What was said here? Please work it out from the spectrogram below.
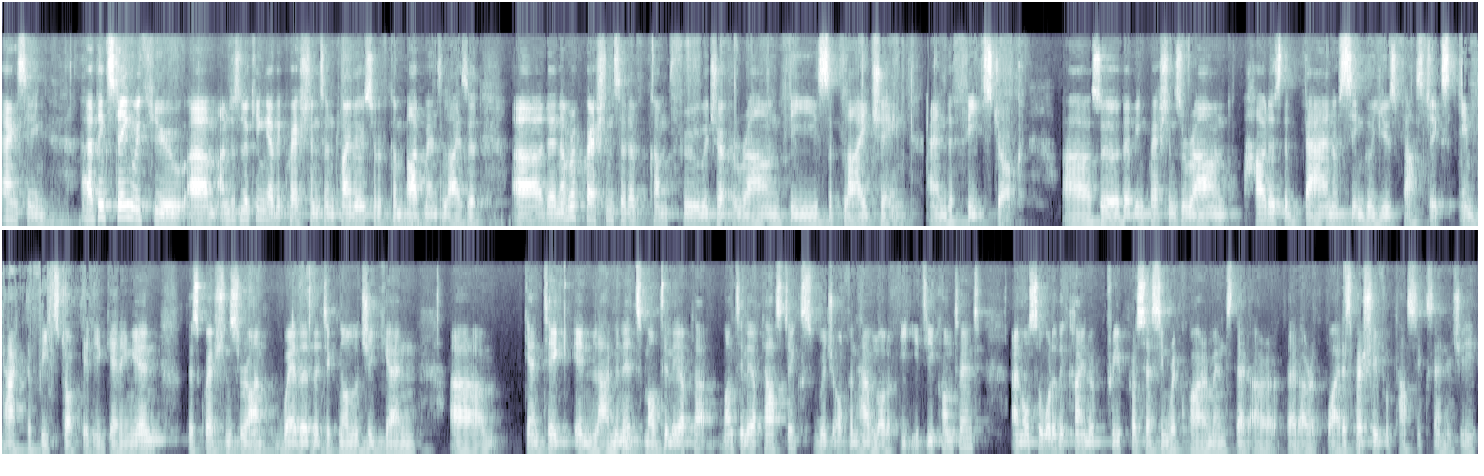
Thanks, Ying. I think staying with you, um, I'm just looking at the questions and trying to sort of compartmentalize it. Uh, there are a number of questions that have come through which are around the supply chain and the feedstock. Uh, so there have been questions around how does the ban of single-use plastics impact the feedstock that you're getting in? There's questions around whether the technology can um, can take in laminates, multi-layer multi-layer plastics, which often have a lot of PET content, and also what are the kind of pre-processing requirements that are that are required, especially for plastics energy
